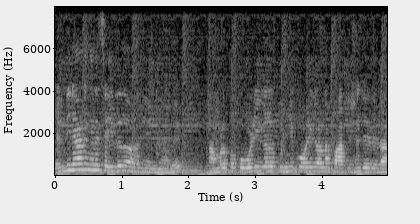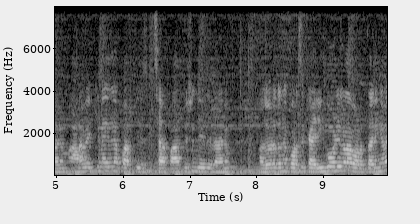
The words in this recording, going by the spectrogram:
എന്തിനാണ് ഇങ്ങനെ ചെയ്തതെന്ന് പറഞ്ഞു കഴിഞ്ഞാൽ നമ്മളിപ്പോൾ കോഴികൾ കുഞ്ഞു കോഴികളെ പാർട്ടീഷൻ ചെയ്തിടാനും അണ വെക്കുന്നതിനെ പാർട്ടീഷൻ പാർട്ടീഷൻ ചെയ്തിടാനും അതുപോലെ തന്നെ കുറച്ച് കരിങ്കോഴികളെ വളർത്താൻ ഇങ്ങനെ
